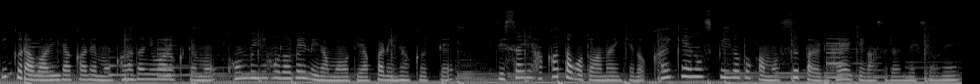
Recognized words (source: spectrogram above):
いくら割高でも体に悪くてもコンビニほど便利なものってやっぱりなくって実際に測ったことはないけど会計のスピードとかもスーパーより速い気がするんですよね。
